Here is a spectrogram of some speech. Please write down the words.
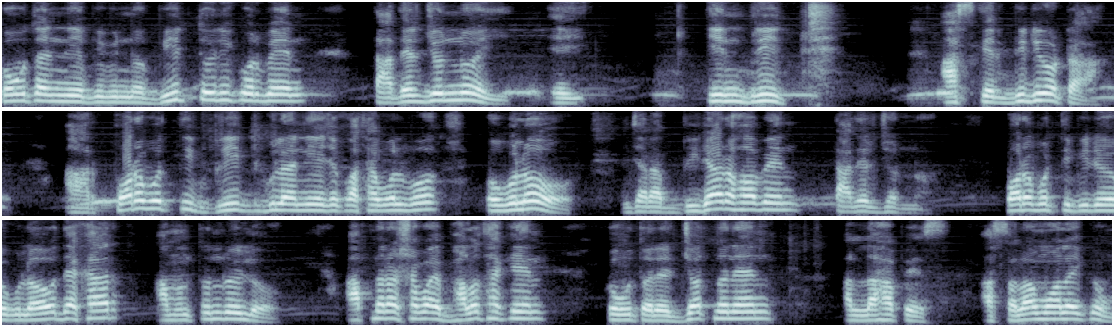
কবুতর নিয়ে বিভিন্ন ব্রিড তৈরি করবেন। তাদের জন্যই এই ইনব্রিড আজকের ভিডিওটা। আর পরবর্তী ব্রিডগুলা নিয়ে যে কথা বলব, ওগুলো যারা ব্রিডার হবেন তাদের জন্য। পরবর্তী ভিডিওগুলোও দেখার আমন্ত্রণ রইল। আপনারা সবাই ভালো থাকেন, কবুতরের যত্ন নেন। আল্লাহ হাফেজ। আসসালামু আলাইকুম।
